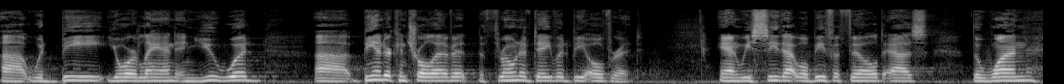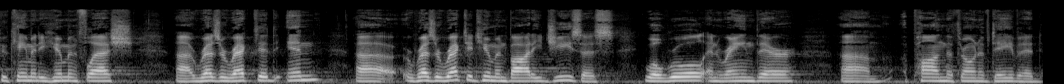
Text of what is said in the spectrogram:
uh, would be your land, and you would uh, be under control of it. The throne of David would be over it. And we see that will be fulfilled as the one who came into human flesh, uh, resurrected in uh, resurrected human body, Jesus, will rule and reign there um, upon the throne of David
